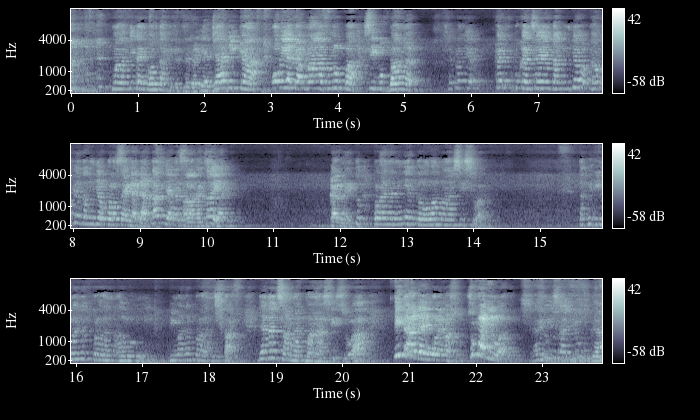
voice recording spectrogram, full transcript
malah kita yang kontak gitu. Saya bilang, ya jadi kak. Oh iya kak maaf lupa, sibuk banget. Saya bilang ya kan bukan saya yang tanggung jawab, kamu yang tanggung jawab. Kalau saya nggak datang jangan salahkan saya. Karena itu pelayanan ini yang kelola mahasiswa. Tapi di mana peran alumni? Di mana peran staff? Jangan sangat mahasiswa, tidak ada yang boleh masuk, semua di luar. Nggak bisa juga.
